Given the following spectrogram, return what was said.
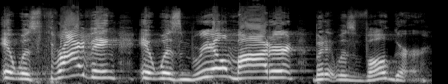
It was thriving, it was real modern, but it was vulgar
